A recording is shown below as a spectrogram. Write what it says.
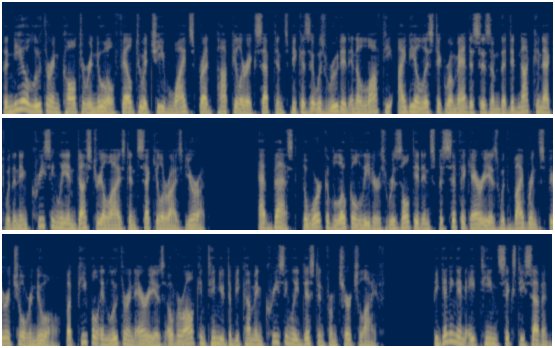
The Neo-Lutheran call to renewal failed to achieve widespread popular acceptance because it was rooted in a lofty, idealistic romanticism that did not connect with an increasingly industrialized and secularized Europe. At best, the work of local leaders resulted in specific areas with vibrant spiritual renewal, but people in Lutheran areas overall continued to become increasingly distant from church life. Beginning in 1867,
